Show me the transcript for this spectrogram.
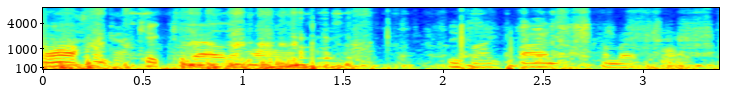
Well, I think I kicked it out of the hole. See if I can find it. Come back.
